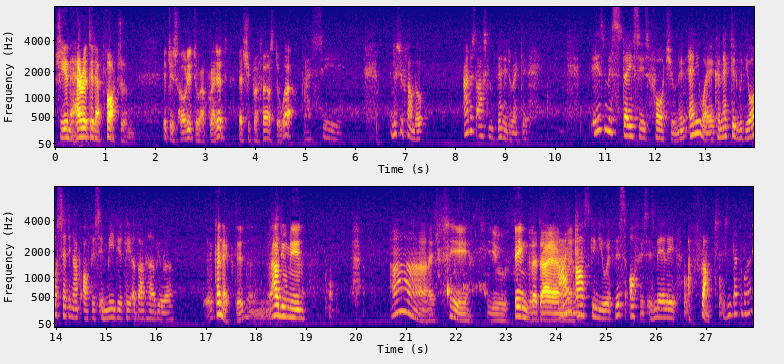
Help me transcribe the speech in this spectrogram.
She inherited a fortune. It is wholly to her credit that she prefers to work. I see. Monsieur Flambeau, I must ask you very directly. Is Miss Stacy's fortune in any way connected with your setting up office immediately above her bureau? Uh, connected? How do you mean? Ah, I see. You think that I am. I'm an- asking you if this office is merely a front. Isn't that the word?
